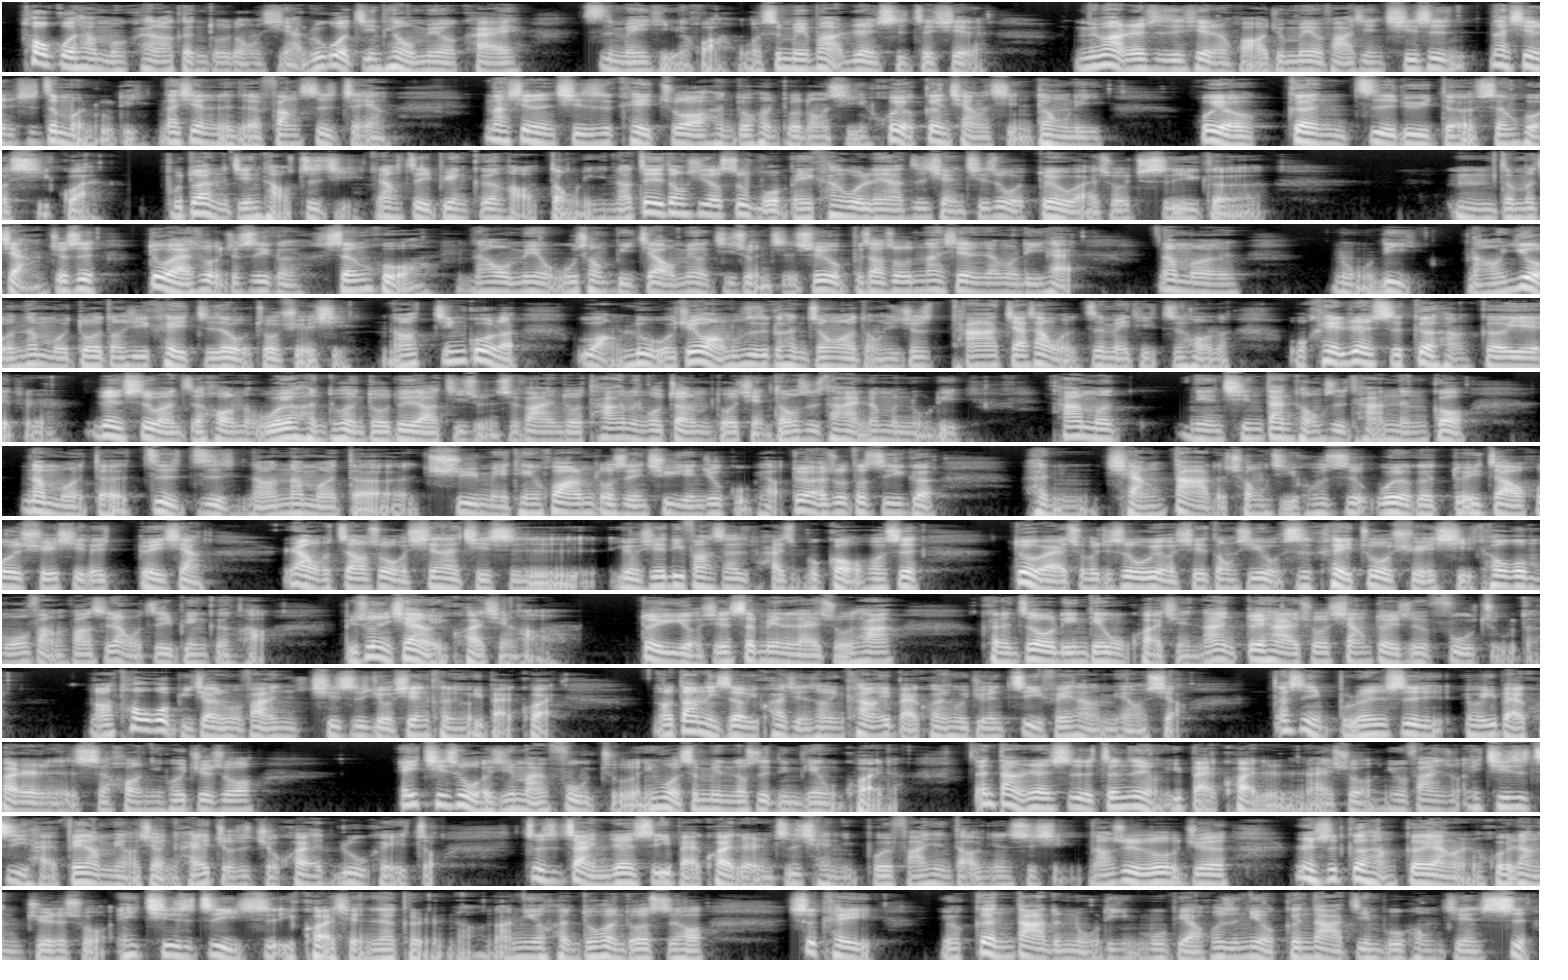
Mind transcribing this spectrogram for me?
透过他们看到更多东西啊。如果今天我没有开自媒体的话，我是没办法认识这些人，没办法认识这些人的话，我就没有发现，其实那些人是这么努力，那些人的方式这样，那些人其实可以做到很多很多东西，会有更强的行动力，会有更自律的生活习惯。不断的检讨自己，让自己变更好的动力。然后这些东西都是我没看过人家之前，其实我对我来说就是一个，嗯，怎么讲？就是对我来说，我就是一个生活。然后我没有无从比较，我没有基准值，所以我不知道说那些人那么厉害，那么努力，然后又有那么多东西可以值得我做学习。然后经过了网络，我觉得网络是一个很重要的东西，就是它加上我的自媒体之后呢，我可以认识各行各业的人。认识完之后呢，我有很多很多对照基准是，发现说他能够赚那么多钱，同时他还那么努力，他那么年轻，但同时他能够。那么的自制，然后那么的去每天花那么多时间去研究股票，对我来说都是一个很强大的冲击，或是我有个对照或者学习的对象，让我知道说我现在其实有些地方还是还是不够，或是对我来说，就是我有些东西我是可以做学习，透过模仿的方式让我自己变更好。比如说你现在有一块钱，好，对于有些身边人来说，他可能只有零点五块钱，那你对他来说相对是富足的。然后透过比较，你会发现其实有些人可能有一百块，然后当你只有一块钱的时候，你看到一百块，你会觉得自己非常的渺小。但是你不认识有一百块的人的时候，你会觉得说，诶，其实我已经蛮富足了，因为我身边都是零点五块的。但当你认识真正有一百块的人来说，你会发现说，诶，其实自己还非常渺小，你还有九十九块的路可以走。这是在你认识一百块的人之前，你不会发现到一件事情。然后所以说，我觉得认识各行各样的人，会让你觉得说，诶，其实自己是一块钱的那个人哦。那你有很多很多时候是可以有更大的努力目标，或者你有更大的进步空间，是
